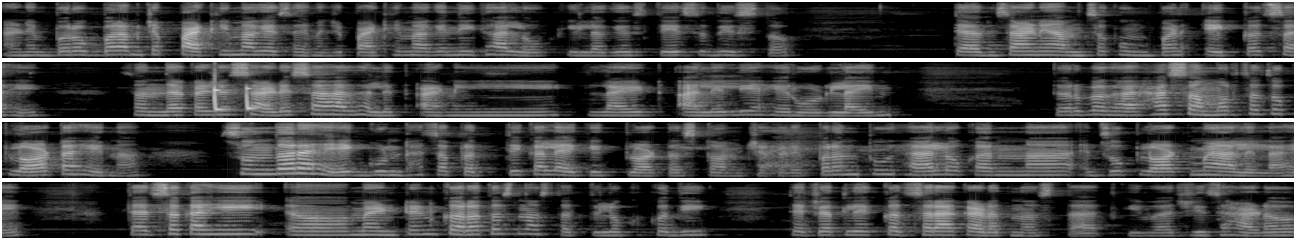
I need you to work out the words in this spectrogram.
आणि बरोबर आमच्या पाठीमागेच आहे म्हणजे पाठीमागे निघालो की लगेच तेच दिसतं. त्यांचं आणि आमचं कुंपण एकच आहे. संध्याकाळच्या साडेसहा झालेत आणि लाइट आलेली आहे रोड लाईन. तर बघा हा समोरचा जो प्लॉट आहे ना सुंदर आहे. एक गुंठाचा प्रत्येकाला एक एक प्लॉट असतो आमच्याकडे. परंतु ह्या लोकांना जो प्लॉट मिळालेला आहे त्याचं काही मेंटेन करतच नसतात. ते लोक कधी त्याच्यातले कचरा काढत नसतात किंवा जी झाडं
